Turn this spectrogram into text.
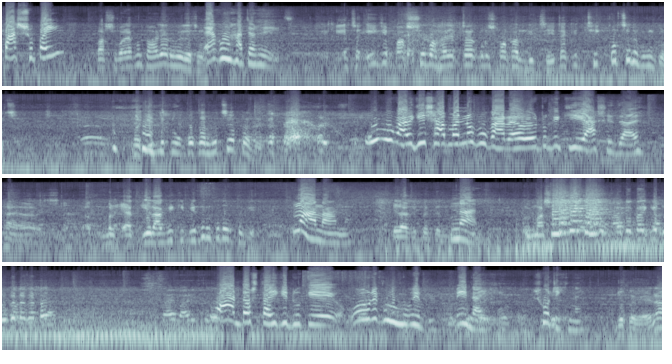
পাঁচশো পাই। পাঁচশো বার এখন তো হাজার হয়ে গেছে। এখন হাজার হয়ে গেছে। আচ্ছা এই যে পাঁচশো বা হাজার টাকা করে সরকার দিচ্ছে এটা কি ঠিক করছে না ভুল করছে? এতে কি উপকার হচ্ছে আপনাদের? উপকার কি? সামান্য উপকার ওটুকে কি আসে যায়? হ্যাঁ মানে এর- আগে কি পেতেন কোথাও থেকে? না না না। এর আগে পেতেন না। ওই মাসে কত তারিখে ঢোকে টাকাটা আট দশ তারিখে ঢুকে ওর কোনো ই নাই সঠিক নাই। না?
